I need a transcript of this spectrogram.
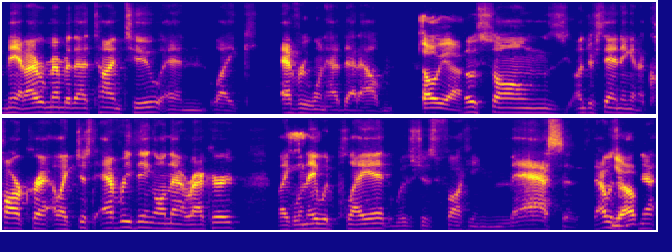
man i remember that time too and like everyone had that album Oh yeah. those songs, understanding in a car crash, like just everything on that record. Like when they would play it was just fucking massive. That was Yep. ma-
